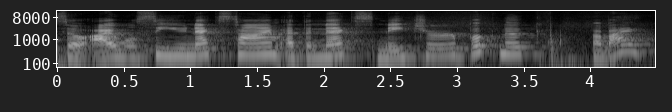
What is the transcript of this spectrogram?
so I will see you next time at the next Nature Book Nook. Bye-bye.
